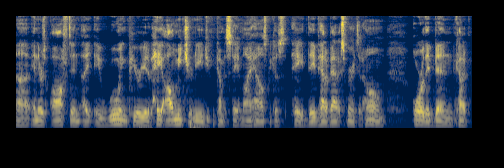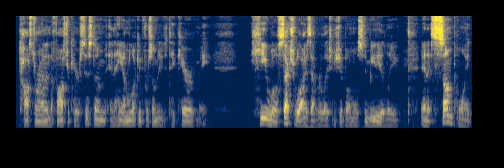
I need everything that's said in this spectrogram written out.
uh, and there's often a, a wooing period of hey i'll meet your needs you can come and stay at my house because hey they've had a bad experience at home or they've been kind of tossed around in the foster care system and hey i'm looking for somebody to take care of me he will sexualize that relationship almost immediately. And at some point,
